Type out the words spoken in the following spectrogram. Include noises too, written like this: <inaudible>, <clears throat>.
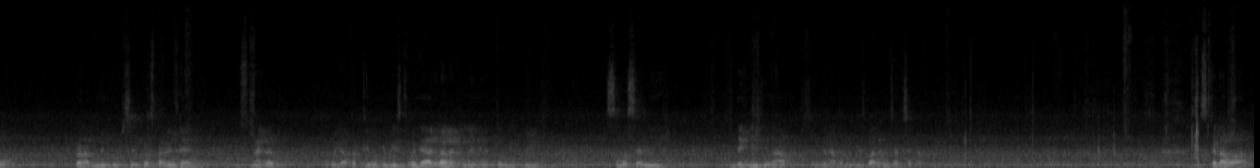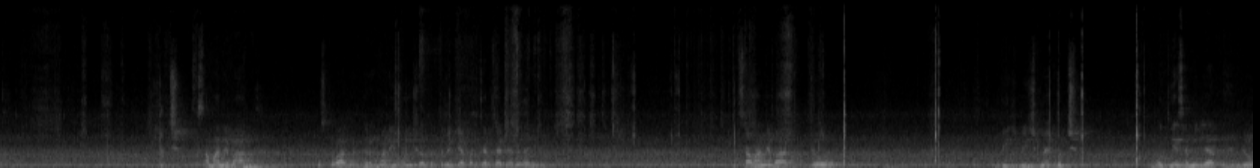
प्रारंभिक रूप से प्रस्तावित है। इसमें अगर कोई आपत्ति हो कि भी इसके बजाय अगला रख लें तो भी कोई समस्या नहीं है। देख लीजिएगा आप, सब जन अपन इस बारे में चर्चा करें इसके अलावा कुछ सामान्य बात, उसके बाद में फिर हमारी वो ईश्वर प्रतिविज्ञा पर चर्चा जारी रहेगी सामान्य बात जो बीच बीच में कुछ मोती ऐसे मिल जाते हैं जो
